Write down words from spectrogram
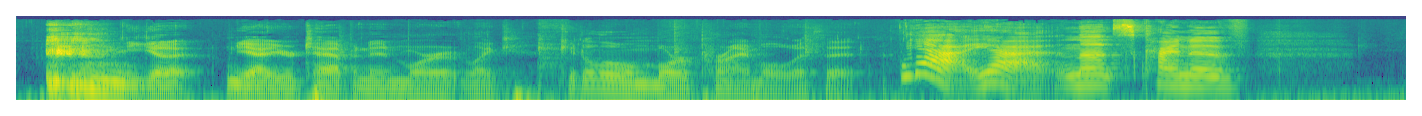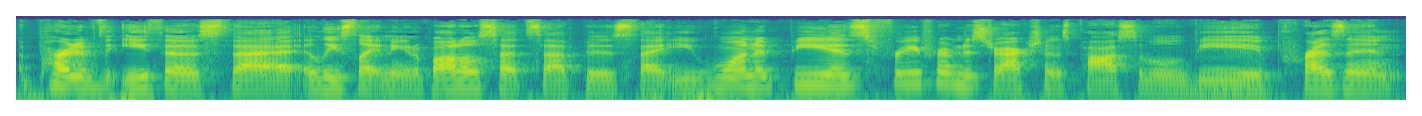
you gotta, yeah, you're tapping in more, like get a little more primal with it. Yeah, yeah, and that's kind of part of the ethos that at least Lightning in a Bottle sets up is that you want to be as free from distraction as possible, be Mm-hmm. present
